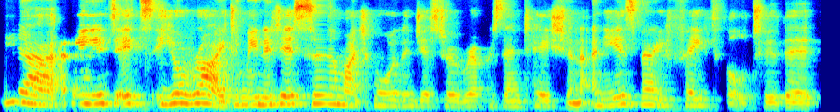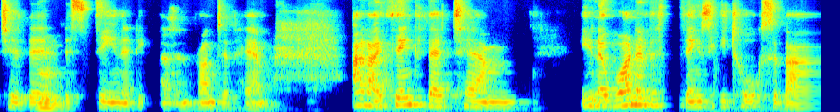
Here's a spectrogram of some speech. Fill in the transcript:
Yeah, I mean, it's, it's, you're right. I mean, it is so much more than just a representation and he is very faithful to the, to the, mm. the scene that he has in front of him. And I think that, um, you know, one of the things he talks about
